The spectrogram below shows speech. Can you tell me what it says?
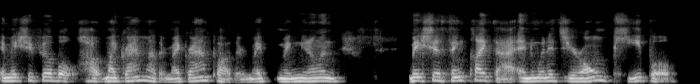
It makes you feel about how my grandmother, my grandfather, my, you know, and makes you think like that. And when it's your own people,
